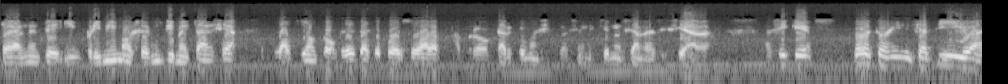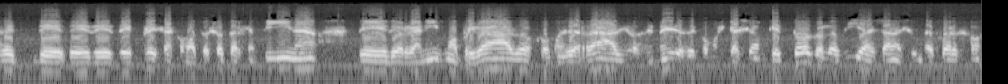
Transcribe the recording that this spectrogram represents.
realmente imprimimos en última instancia la acción concreta que puede llegar a, a provocar como situaciones que no sean las deseadas. Así que todas estas iniciativas de, de, empresas como Toyota Argentina, de, organismos privados, como es de radios, de medios de comunicación, que todos los días están haciendo un esfuerzo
